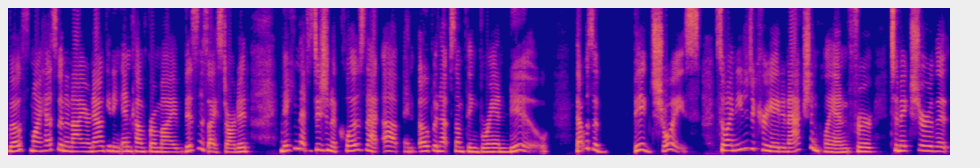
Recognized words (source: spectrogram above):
Both my husband and I are now getting income from my business I started. Making that decision to close that up and open up something brand new, that was a big choice. So I needed to create an action plan for to make sure that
